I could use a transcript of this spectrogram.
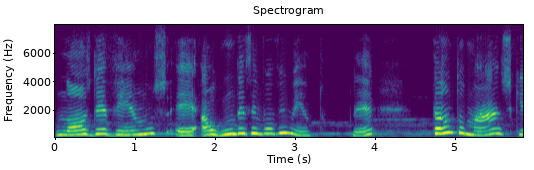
nós devemos é, algum desenvolvimento, né? Tanto mais que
